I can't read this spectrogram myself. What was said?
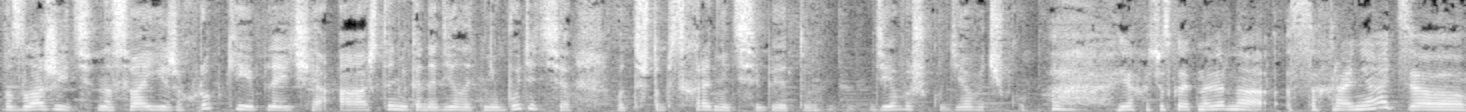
возложить на свои же хрупкие плечи, а что никогда делать не будете, вот, чтобы сохранить себе эту девушку, девочку? Я хочу сказать, наверное, сохранять э,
